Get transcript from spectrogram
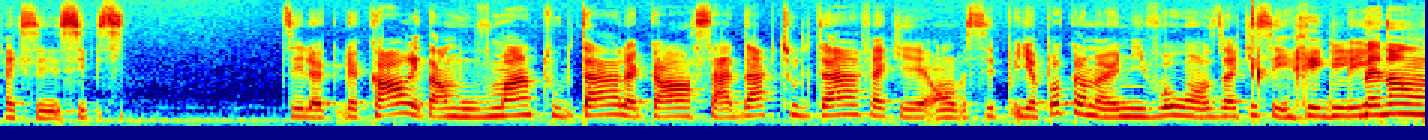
Fait que c'est le, le corps est en mouvement tout le temps, le corps s'adapte tout le temps. Fait n'y a pas comme un niveau où on se dit, OK, c'est réglé, Mais non,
